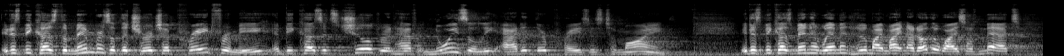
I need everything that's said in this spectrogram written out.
It is because the members of the church have prayed for me, and because its children have noisily added their praises to mine. It is because men and women whom I might not otherwise have met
